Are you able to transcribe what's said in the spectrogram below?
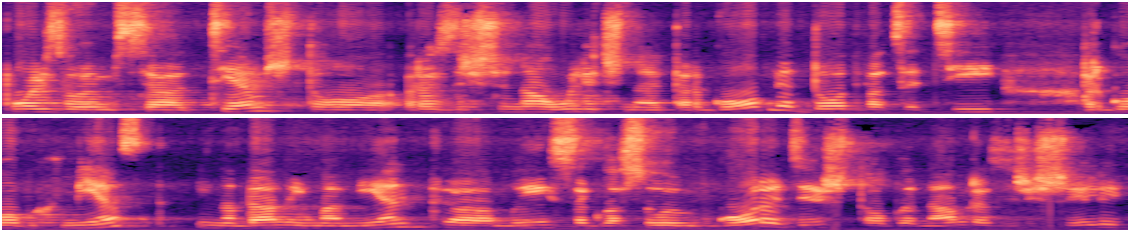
пользуемся тем, что разрешена уличная торговля до 20 торговых мест. И на данный момент э, мы согласуем в городе, чтобы нам разрешили,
